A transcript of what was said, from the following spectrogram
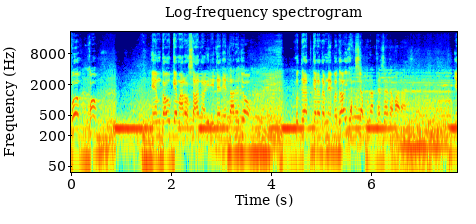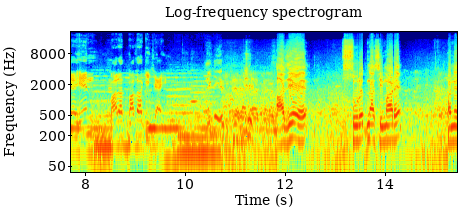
ખૂબ ખૂબ એમ કહું કે મારો સાથ આવી રીતે દેતા રહેજો. કુદરત કરે તમને બધા લક્ષ્ય પૂરા થશે તમારા. જય હિન્દ, ભારત માતા કી જય. આજે સુરતના સીમાડે અને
